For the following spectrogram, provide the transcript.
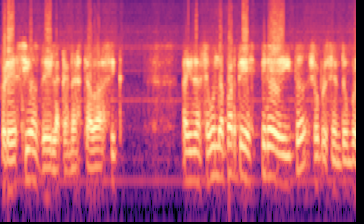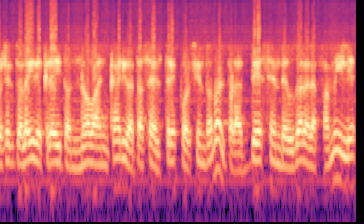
precios de la canasta básica. Hay una segunda parte que es crédito. Yo presenté un proyecto de ley de crédito no bancario a tasa del 3% anual para desendeudar a la familia.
